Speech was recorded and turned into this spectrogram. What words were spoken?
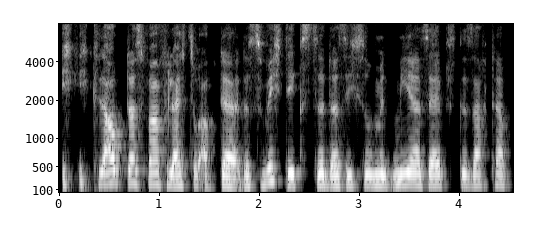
ich, ich glaube, das war vielleicht so auch der, das Wichtigste, dass ich so mit mir selbst gesagt habe,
